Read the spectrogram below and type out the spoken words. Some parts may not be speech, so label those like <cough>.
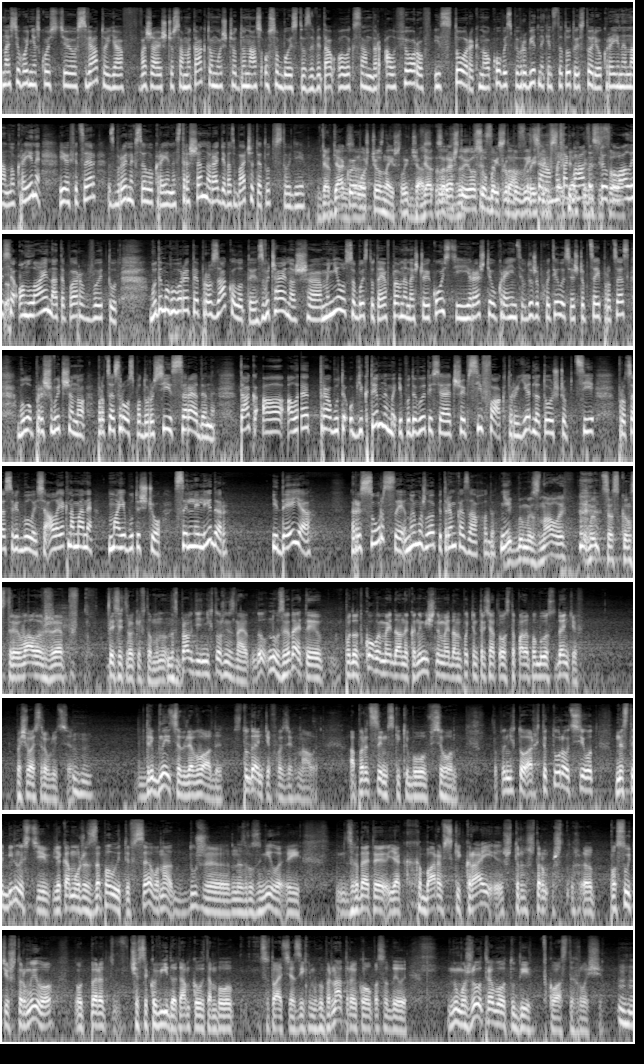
у нас сьогодні з Костю свято. Я вважаю, що саме так, тому що до нас особисто завітав Олександр Алфьоров, історик, науковий співробітник Інституту історії України НАН України і офіцер Збройних сил України. Страшенно раді вас бачити тут в студії. Дякую Дякуємо, за- що знайшли час. Дякую Зрештою, за- особисто. Так, ми так багато спілкувалися онлайн, а тепер ви тут. Будемо говорити про заколоти. Звичайно ж, е, мені особисто, та я впевнена, що і Кості, і решті українців дуже б хотілося, щоб цей процес було пришвидшено, процес розпаду Росії зсередини. Так, а, але треба бути об'єктивними і подивитися, чи всі фактори є для того, щоб ці процеси відбулися. Але як на мене, має бути що? Сильний лідер, ідея. Ресурси, ну і можливо підтримка заходу. Ні, Якби ми знали, то ми б це сконструювали вже 10 років тому. Ну, Насправді ніхто ж не знає. Ну, ну згадайте, податковий майдан, економічний майдан, потім 30 листопада побили студентів. Почалася революція. Дрібниця для влади. Студентів розігнали. А перед цим скільки було всього. Тобто ніхто, архітектура оці от нестабільності, яка може запалити все, вона дуже незрозуміла. І згадайте, як Хабаровський край штор, шторм, ш- е, по суті штормило от перед в часи ковіда, там, коли там була ситуація з їхнім губернатором, якого посадили. Ну, можливо, треба було туди вкласти гроші.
